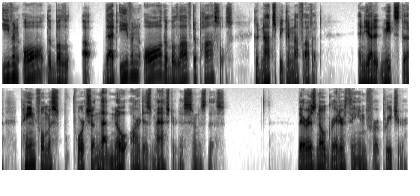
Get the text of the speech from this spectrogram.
even all the uh, that even all the beloved apostles could not speak enough of it and yet it meets the painful misfortune that no art is mastered as soon as this. There is no greater theme for a preacher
